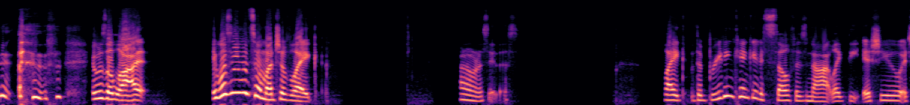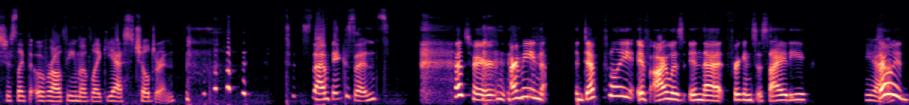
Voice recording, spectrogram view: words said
it was a lot. It wasn't even so much of like I don't want to say this. Like the breeding kink itself is not like the issue. It's just like the overall theme of like yes, children. That makes sense? That's fair. I mean, definitely if I was in that freaking society, Yeah. that would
